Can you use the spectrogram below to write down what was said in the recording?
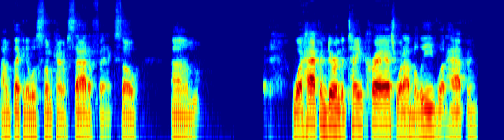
I'm thinking it was some kind of side effect. So, um, what happened during the tank crash, what I believe what happened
